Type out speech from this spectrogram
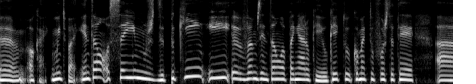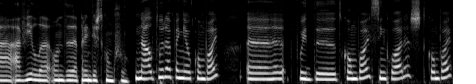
Ahm, ok, muito bem. Então saímos de Pequim e ah, vamos então apanhar o quê? O que é que tu, como é que tu foste até à, à vila onde aprendeste Kung Fu? Na altura apanhei o comboio, eh, fui de, de comboio, 5 horas de comboio.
